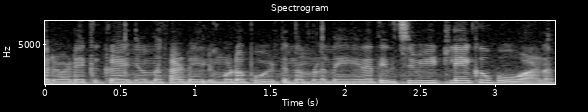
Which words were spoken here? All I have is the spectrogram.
പരിപാടിയൊക്കെ കഴിഞ്ഞ് ഒന്ന് കടയിലും കൂടെ പോയിട്ട് നമ്മൾ നേരെ തിരിച്ച് വീട്ടിലേക്ക് പോവാണ്.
